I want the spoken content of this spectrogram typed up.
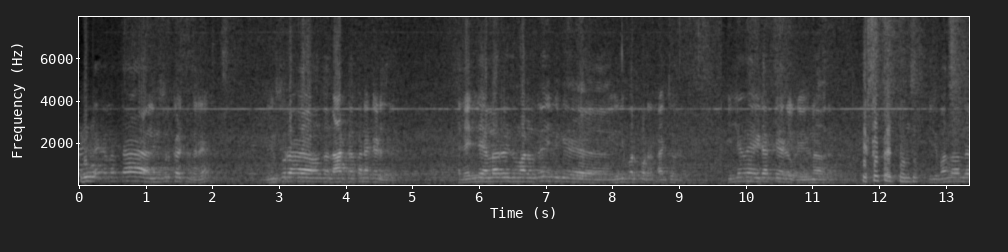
ಅಂತ ಲಿಂಗಸೂರು ಕಳಿಸಿದ್ದಾರೆ. ಲಿಂಗಸೂರ ಒಂದು ನಾಲ್ಕು ದಿವಸ ಹೇಳಿದ್ರು ಅಲ್ಲಿ ಎಲ್ಲಿ ಎಲ್ಲರೂ ಇದು ಮಾಡಲ್ರಿ ಇಲ್ಲಿಗೆ ಇಲ್ಲಿ ಬರ್ಕೊಡ್ರಿ ಕಾಂಚೂರು ಇಲ್ಲೇ ಇಡಕ್ಕೆ ಹೇಳಿಲ್ರಿ ಇನ್ನಾದ್ರೆ ಎಷ್ಟೊತ್ತಾಯ್ತು ಬಂದು? ಇಲ್ಲಿ ಬಂದು ಒಂದು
